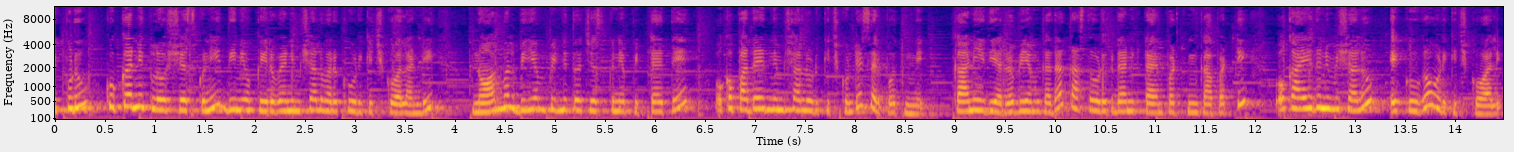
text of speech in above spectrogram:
ఇప్పుడు కుక్కర్ని క్లోజ్ చేసుకుని దీని ఒక ఇరవై నిమిషాల వరకు ఉడికించుకోవాలండి. నార్మల్ బియ్యం పిండితో చేసుకునే పిట్ అయితే ఒక పదహైదు నిమిషాలు ఉడికించుకుంటే సరిపోతుంది. కానీ ఇది ఎర్ర బియ్యం కదా కాస్త ఉడకడానికి టైం పడుతుంది కాబట్టి ఒక ఐదు నిమిషాలు ఎక్కువగా ఉడికించుకోవాలి.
